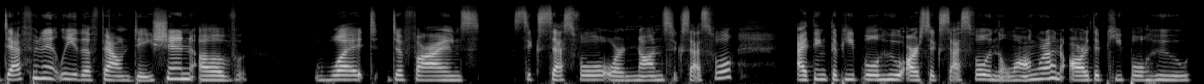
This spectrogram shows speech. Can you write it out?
definitely the foundation of what defines successful or non successful, I think the people who are successful in the long run are the people who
